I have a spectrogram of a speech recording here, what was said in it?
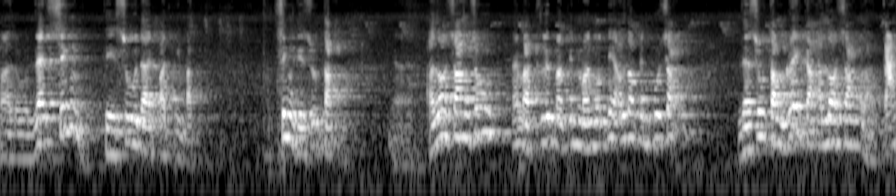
มาลูและสิ่งที่สู้ได้ปฏิบัติสิ่งที่สู้ทำอัลลอฮ์สร้างสู้ให้มาเกิดมาเป็นมนุษย์นี่อัลลอฮ์เป็นผู้สร้าง และสู้ทำไรกับอัลลอฮ์สร้างหลักการ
